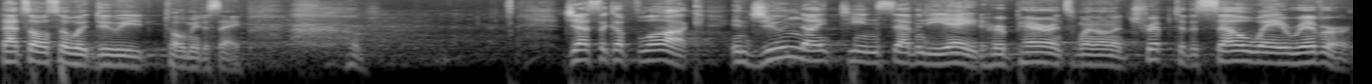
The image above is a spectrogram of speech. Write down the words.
That's also what Dewey told me to say. Jessica Flock, in June 1978, her parents went on a trip to the Selway River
